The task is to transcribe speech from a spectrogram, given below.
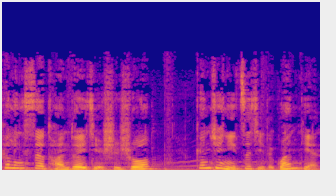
柯林斯的团队解释说，根据你自己的观点，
